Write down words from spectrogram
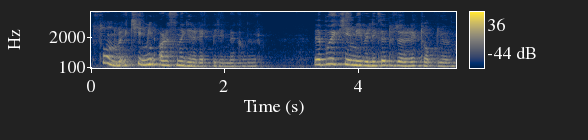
Sonra iki ilmeğin arasına girerek bir ilmek alıyorum. Ve bu iki ilmeği birlikte düz örerek topluyorum.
